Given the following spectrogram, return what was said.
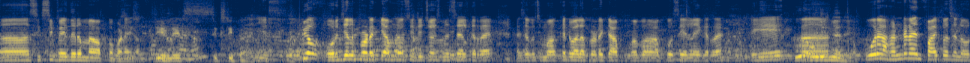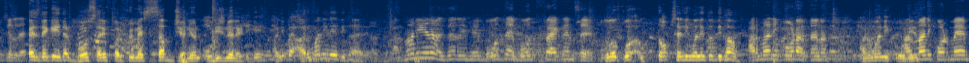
sixty five dirham में आपको पड़ेगा। 365 यस प्योर ओरिजिनल प्रोडक्ट हम लोग सिटी चॉइस में सेल कर रहे हैं? ऐसा कुछ मार्केट वाला प्रोडक्ट आप अब आपको सेल नहीं कर रहा है। ये पूरा ओरिजिनल है। पूरा hundred and five percent original है। देखिए इधर बहुत सारे परफ्यूम है सब जेन्युइन ओरिजिनल है ठीक है? भाई अरमानी नहीं दिखा है। अरमानी है ना इधर है बहुत है बहुत फ्रेग्रेंस है। तो टॉप सेलिंग वाले तो दिखाओ। अरमानी कोड आता है ना। अरमानी कोड अरमानी कोड में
